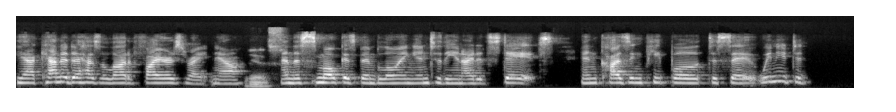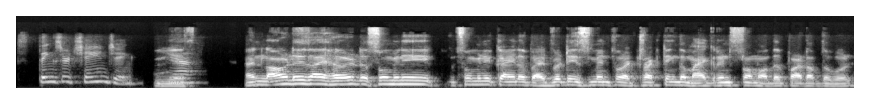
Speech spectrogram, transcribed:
yeah, Canada has a lot of fires right now. Yes. And the smoke has been blowing into the United States and causing people to say, we need to, things are changing. Yes. Yeah. And nowadays I heard so many so many kind of advertisement for attracting the migrants from other part of the world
